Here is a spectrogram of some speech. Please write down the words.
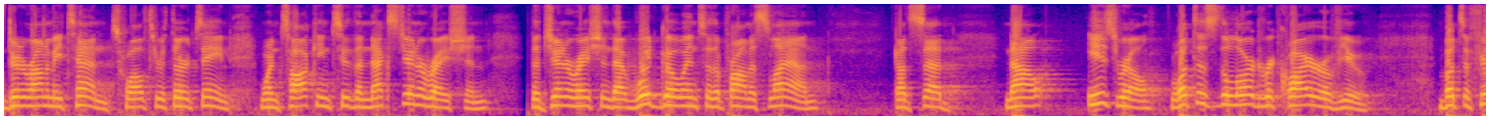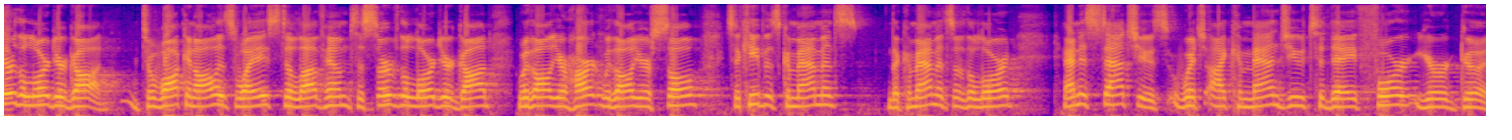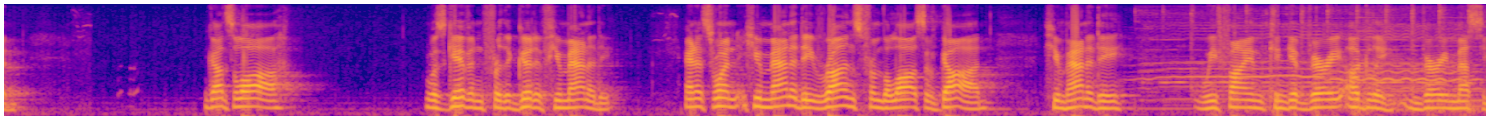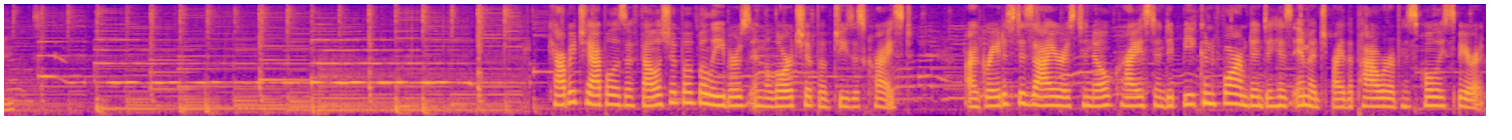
Deuteronomy 10 12 through 13, when talking to the next generation, the generation that would go into the promised land, God said, Now, Israel, what does the Lord require of you? But to fear the Lord your God, to walk in all his ways, to love him, to serve the Lord your God with all your heart, with all your soul, to keep his commandments, the commandments of the Lord and his statutes, which I command you today for your good. God's law was given for the good of humanity. And it's when humanity runs from the laws of God, humanity, we find, can get very ugly and very messy. Calvary Chapel is a fellowship of believers in the Lordship of Jesus Christ. Our greatest desire is to know Christ and to be conformed into his image by the power of his Holy Spirit.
